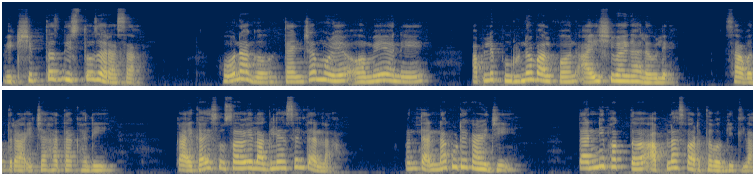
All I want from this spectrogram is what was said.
विक्षिप्तच दिसतो जरासा. हो ना गं त्यांच्यामुळे अमेयने आपले पूर्ण बालपण आईशिवाय घालवले. सावत्र आईच्या हाताखाली काय काय सोसावे लागले असेल त्यांना? पण त्यांना कुठे काळजी? त्यांनी फक्त आपला स्वार्थ बघितला.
